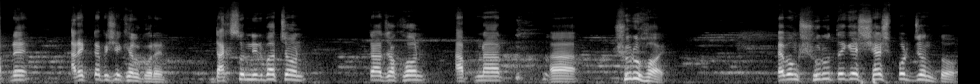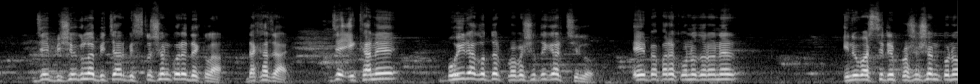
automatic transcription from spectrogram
আপনি আরেকটা বিষয় খেয়াল করেন। ডাকসুর নির্বাচনটা যখন আপনার শুরু হয় এবং শুরু থেকে শেষ পর্যন্ত যে বিষয়গুলো বিচার বিশ্লেষণ করে দেখলা, দেখা যায় যে এখানে বহিরাগতের প্রবেশাধিকার ছিল। এই ব্যাপারে কোনো ধরনের ইউনিভার্সিটির প্রশাসন কোনো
